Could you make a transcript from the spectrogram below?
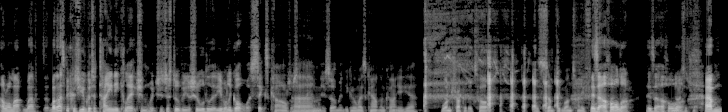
Oh, well, that, well, well, that's because you've got a tiny collection, which is just over your shoulder. There, you've only got what six cars or something. haven't Um, you? So I mean, You can almost count them, can't you? Yeah, one truck at the top. There's something 124. is it a hauler? Is it a No, hauler? it's a. Um,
